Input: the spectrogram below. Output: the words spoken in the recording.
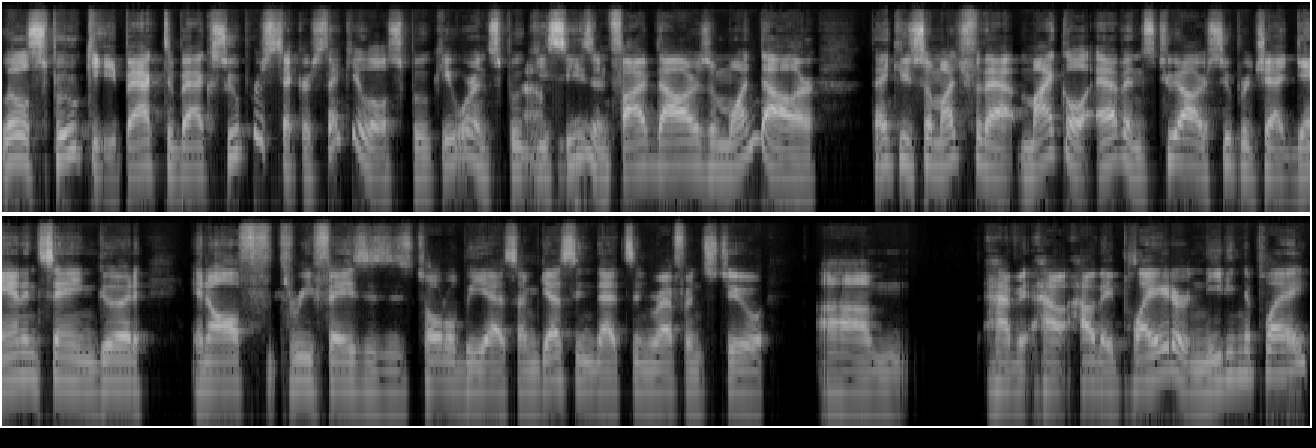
Little Spooky, back to back super stickers. Thank you, Little Spooky. We're in spooky season. Five dollars and one dollar. Thank you so much for that. Michael Evans, two dollar super chat. Gannon saying good in all f- three phases is total BS. I'm guessing that's in reference to um, having how how they played or needing to play.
